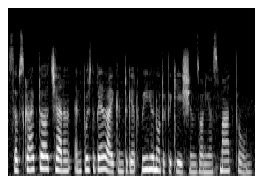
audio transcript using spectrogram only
Subscribe to our channel and push the bell icon to get video notifications on your smartphone.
